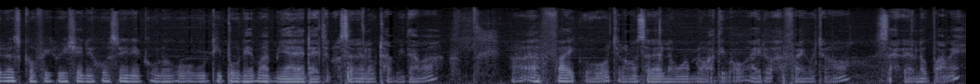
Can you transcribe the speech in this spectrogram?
address configuration တွေ hosting တွေအကုန်လုံးကိုအခုဒီပုံထဲမှာမြင်ရတဲ့အတိုင်းကျွန်တော် set လုပ်ထားပြီးသားပါ F5 ကိုကျွန်တော် set လုပ်အောင်မလုပ်ရသေးပါဘူးအဲ့တော့ F5 ကိုကျွန်တော် set လုပ်ပါမယ်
